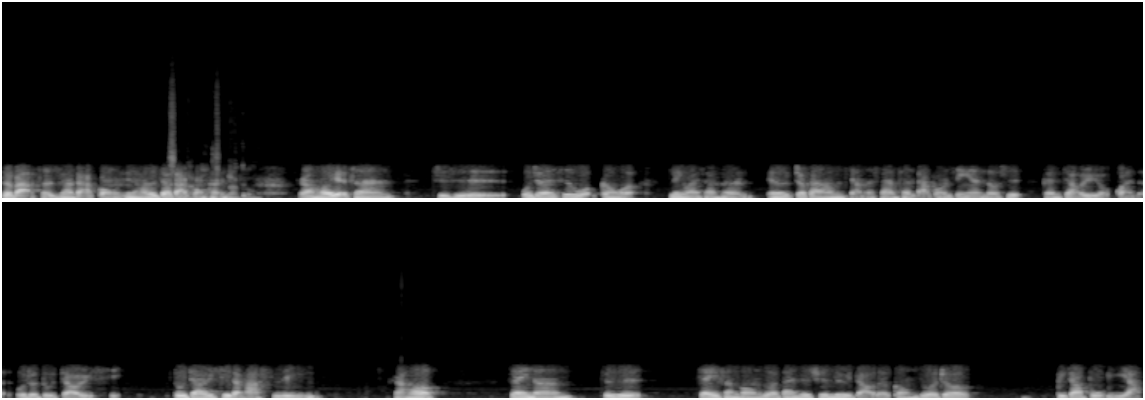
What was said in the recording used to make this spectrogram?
对吧？算算打工，因为它是叫打工换宿，然后也算，就是我觉得是我跟我另外三份，因为就刚刚讲的三份打工经验都是跟教育有关的，我就读教育系，读教育系的马思怡，然后。所以呢，就是这一份工作，但是去绿岛的工作就比较不一样，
